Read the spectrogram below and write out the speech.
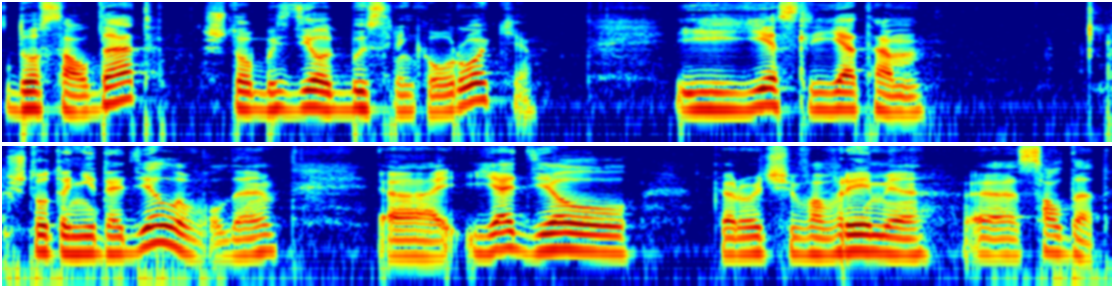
до «Солдат», чтобы сделать быстренько уроки. И если я там что-то не доделывал, да, э, я делал, короче, во время э, солдат.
